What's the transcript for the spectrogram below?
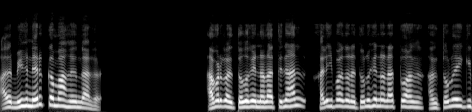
அது மிக நெருக்கமாக இருந்தார்கள். அவர்கள் தொழுகை நடத்தினால் ஹலீஃபாதோட தொழுகை நடத்துவாங்க. அந்த தொழுகைக்கு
